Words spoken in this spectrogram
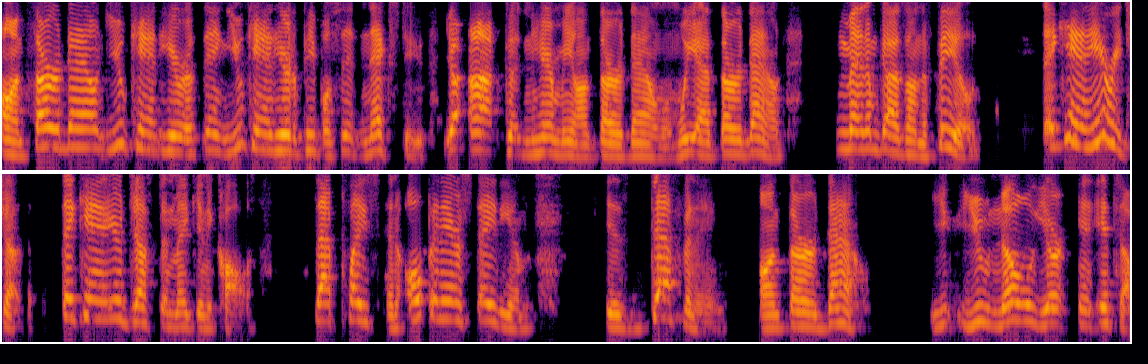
on third down, you can't hear a thing. You can't hear the people sitting next to you. Your aunt couldn't hear me on third down when we had third down. Man, them guys on the field, they can't hear each other. They can't hear Justin make any calls. That place, an open air stadium, is deafening on third down. You you know you're it's a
